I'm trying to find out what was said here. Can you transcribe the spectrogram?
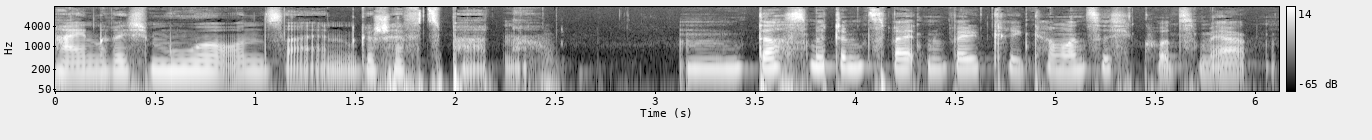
Heinrich Moore und sein Geschäftspartner. Das mit dem Zweiten Weltkrieg kann man sich kurz merken.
